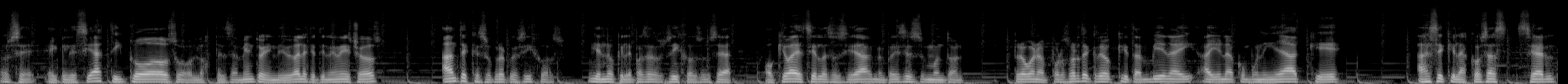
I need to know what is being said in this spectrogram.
no sé, eclesiásticos o los pensamientos individuales que tienen ellos antes que sus propios hijos. Y es lo que le pasa a sus hijos. O sea, o qué va a decir la sociedad, me parece eso un montón. Pero bueno, por suerte creo que también hay, hay una comunidad que hace que las cosas sean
